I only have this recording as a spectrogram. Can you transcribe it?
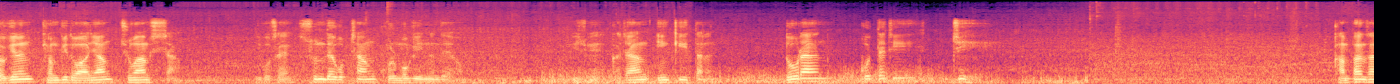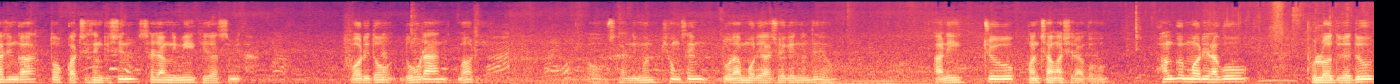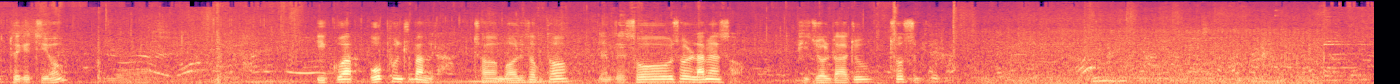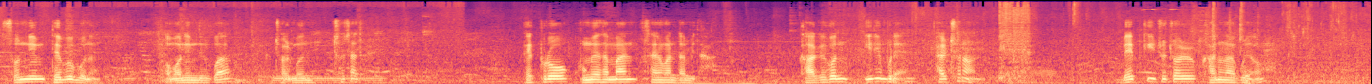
여기는 경기도 안양 중앙시장. 이곳에 순대곱창 골목이 있는데요. 이 중에 가장 인기 있다는 노란 꽃돼지 집. 간판 사진과 똑같이 생기신 사장님이 계셨습니다. 머리도 노란 머리. 어, 사장님은 평생 노란 머리 하셔야겠는데요. 아니 쭉 번창하시라고 황금머리라고 불러드려도 되겠지요? 입구 앞 오픈 주방이라 저 멀리서부터 냄새 솔솔 나면서 비주얼도 아주 좋습니다. 손님 대부분은 어머님들과 젊은 처자들. 100% 국내산만 사용한답니다. 가격은 1인분에 8,000원. 맵기 조절 가능하고요.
